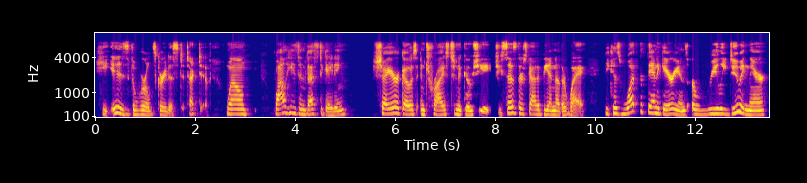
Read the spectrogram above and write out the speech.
he is the world's greatest detective. Well, while he's investigating, Shaira goes and tries to negotiate. She says there's got to be another way. Because what the Thanagarians are really doing there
